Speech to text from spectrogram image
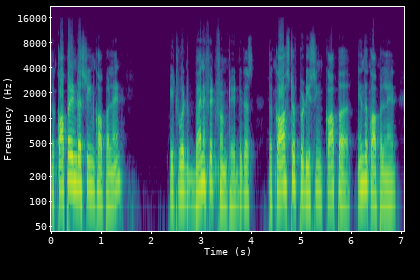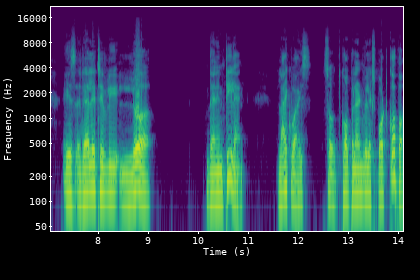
The copper industry in copper land, it would benefit from trade because the cost of producing copper in the copper land is relatively lower than in tea land. Likewise, so Copperland will export copper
